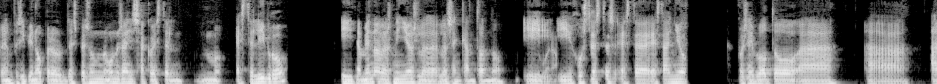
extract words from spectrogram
en principio no, pero después un, unos años sacó este, este libro y también a los niños le, les encantó, ¿no? Y, bueno. y justo este, este, este, año pues he vuelto a, a, a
